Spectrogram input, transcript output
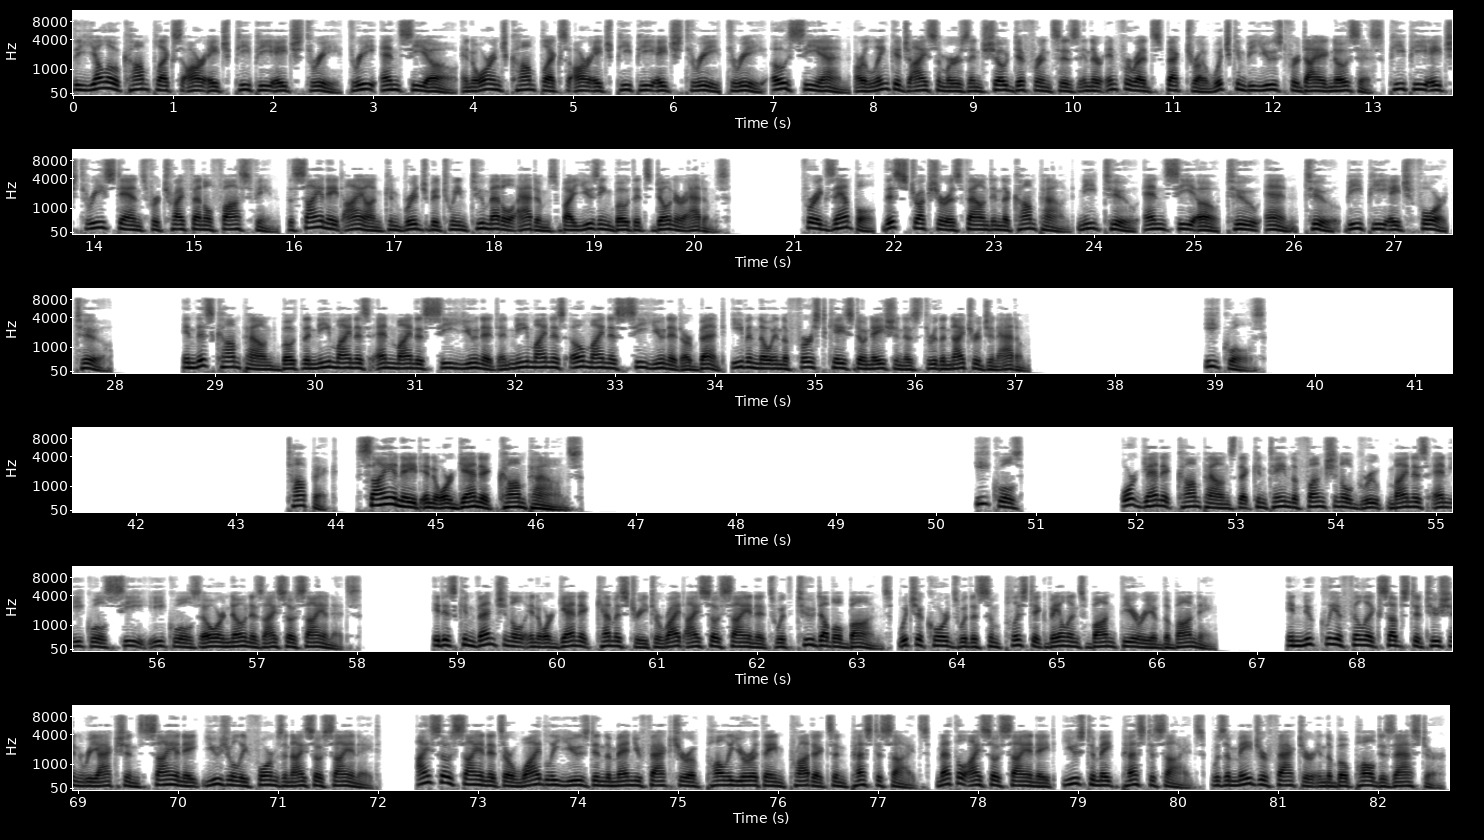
The yellow complex Rh PPH3 NCO and orange complex Rh PPH3 OCN are linkage isomers and show differences in their infrared spectra which can be used for diagnosis. PPH3 stands for triphenylphosphine. The cyanate ion can bridge between two metal atoms by using both its donor atoms. For example, this structure is found in the compound Ni2 NCO 2 N2 BPH4 2. In this compound both the Ni-N-C unit and Ni-O-C unit are bent, even though in the first case donation is through the nitrogen atom. Cyanate in organic compounds Organic compounds that contain the functional group N equals C equals O are known as isocyanates. It is conventional in organic chemistry to write isocyanates with two double bonds, which accords with a simplistic valence bond theory of the bonding. In nucleophilic substitution reactions cyanate usually forms an isocyanate. Isocyanates are widely used in the manufacture of polyurethane products and pesticides. Methyl isocyanate, used to make pesticides, was a major factor in the Bhopal disaster.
